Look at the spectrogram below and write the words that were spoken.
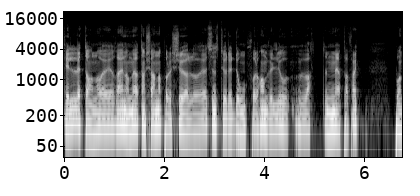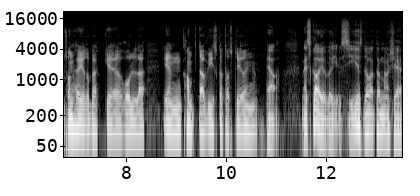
tillit til han, og jeg regner med at han kjenner på det sjøl, og jeg syns jo det er dumt, for han ville jo vært mer perfekt på en sånn høyreback-rolle i en kamp der vi skal ta styringen. Ja, men det skal jo sies da at han har ikke,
